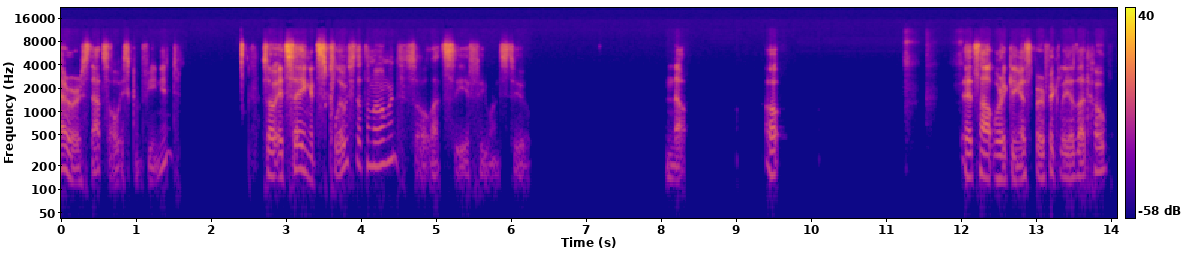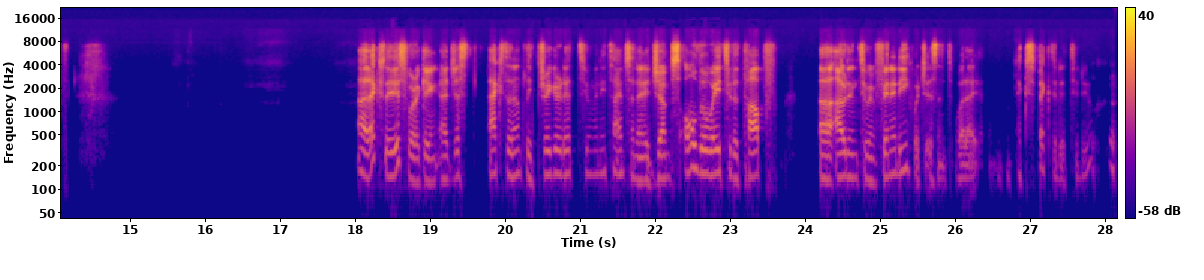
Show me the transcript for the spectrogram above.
errors, that's always convenient. So it's saying it's closed at the moment. So let's see if he wants to. No. Oh, it's not working as perfectly as I'd hoped. Oh, it actually is working. I just accidentally triggered it too many times and then it jumps all the way to the top uh, out into infinity, which isn't what I expected it to do.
